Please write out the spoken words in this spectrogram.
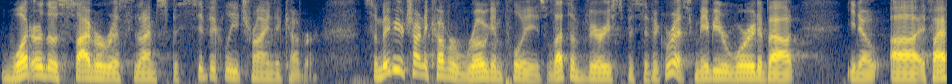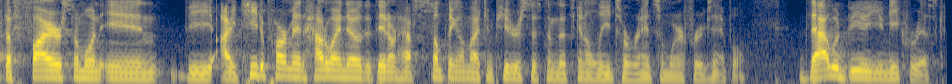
What are those cyber risks that I'm specifically trying to cover? So maybe you're trying to cover rogue employees. Well, that's a very specific risk. Maybe you're worried about, you know, uh, if I have to fire someone in the IT department, how do I know that they don't have something on my computer system that's going to lead to ransomware, for example? That would be a unique risk.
